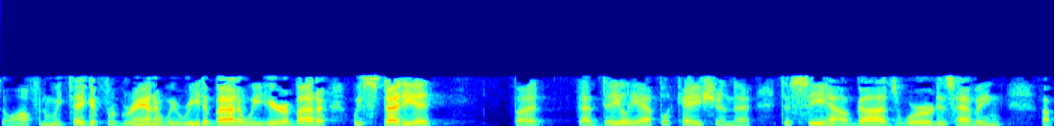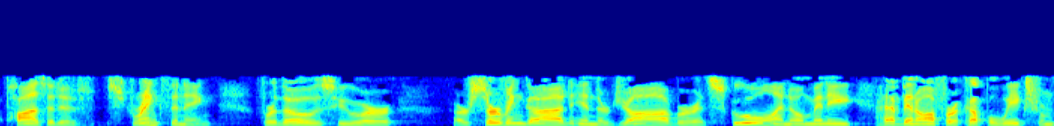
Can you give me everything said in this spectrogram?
So often we take it for granted. We read about it, we hear about it, we study it, but that daily application, that, to see how God's Word is having a positive strengthening for those who are are serving God in their job or at school. I know many have been off for a couple of weeks from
